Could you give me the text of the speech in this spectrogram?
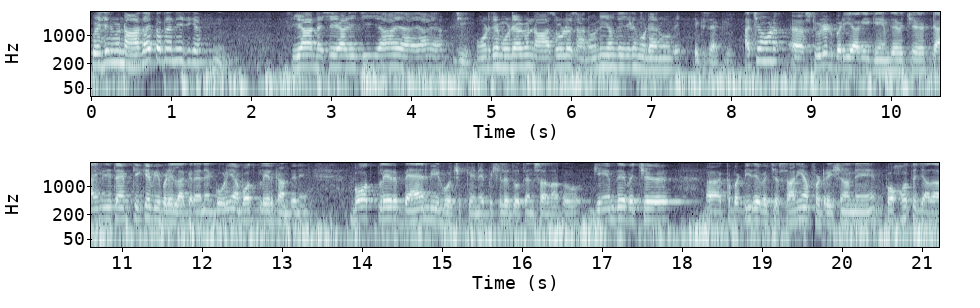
ਕਿਸੇ ਨੂੰ ਨਾਂ ਦਾ ਹੀ ਪਤਾ ਨਹੀਂ ਸੀਗਾ। ਹੂੰ ਯਾ ਨਸ਼ੇ ਵਾਲੀ ਚੀਜ਼ ਆ ਆ ਆ ਆ ਜੀ। ਹੁਣ ਦੇ ਮੁੰਡਿਆਂ ਕੋਲ ਨਾਂ ਸੁਣ ਸਾਨੂੰ ਨਹੀਂ ਆਉਂਦੇ ਜਿਹੜੇ ਮੁੰਡਿਆਂ ਨੂੰ ਆਉਂਦੇ। ਐਗਜ਼ੈਕਟਲੀ ਅੱਛਾ ਹੁਣ ਸਟੂਡੈਂਟ ਬੜੀ ਆ ਗਈ ਗੇਮ ਦੇ ਵਿੱਚ। ਟਾਈਮ ਦੀ ਟਾਈਮ ਟੀਕੇ ਵੀ ਬੜੇ ਲੱਗ ਰਹੇ ਨੇ ਗੋਲੀਆਂ ਬਹੁਤ ਪਲੇਅਰ ਖਾਂਦੇ ਨੇ। ਬਹੁਤ ਪਲੇਅਰ ਬੈਨ ਵੀ ਹੋ ਚੁੱਕੇ ਨੇ ਪਿਛਲੇ 2-3 ਸਾਲਾਂ ਤੋਂ। ਗੇਮ ਦੇ ਵਿੱਚ ਕਬੱਡੀ ਦੇ ਵਿੱਚ ਸਾਰੀਆਂ ਫੈਡਰੇਸ਼ਨਾਂ ਨੇ ਬਹੁਤ ਜ਼ਿਆਦਾ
